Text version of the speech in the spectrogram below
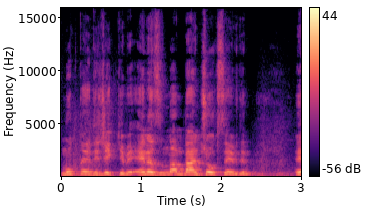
mutlu edecek gibi. En azından ben çok sevdim. Ee,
